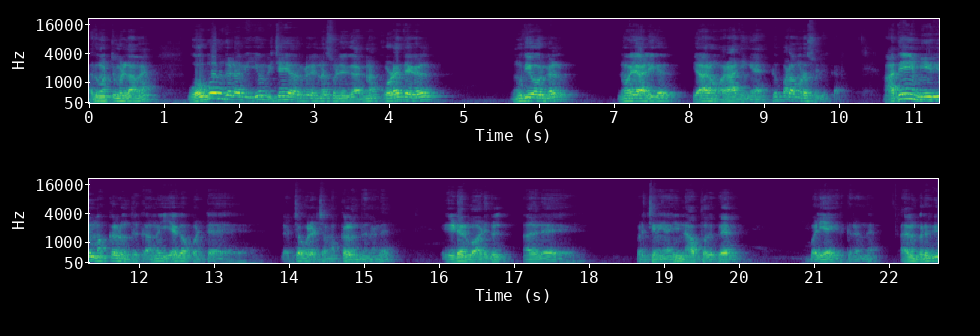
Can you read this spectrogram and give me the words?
அது மட்டும் இல்லாமல் ஒவ்வொரு தடவையும் விஜய் அவர்கள் என்ன சொல்லியிருக்காருன்னா குழந்தைகள் முதியோர்கள் நோயாளிகள் யாரும் வராதீங்க அப்படின்னு பல முறை சொல்லியிருக்காரு. அதே மீறி மக்கள் வந்திருக்காங்க. ஏகப்பட்ட லட்சம் லட்சம் மக்கள் வந்ததுனால இடர்பாடுகள் அதில் பிரச்சனையாகி நாற்பது பேர் பலியாகி இருக்கிறாங்க அதன் பிறகு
